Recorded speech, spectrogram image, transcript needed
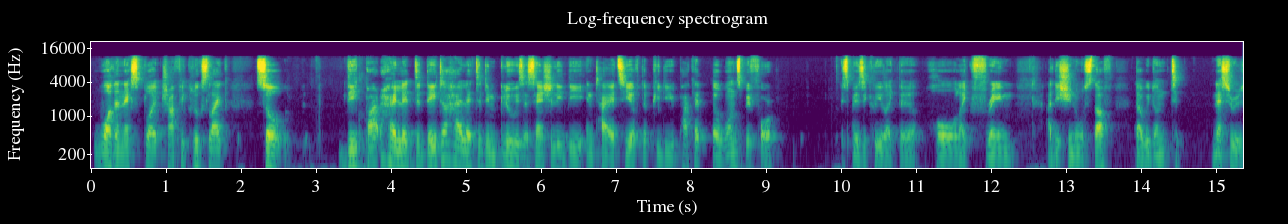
what an exploit traffic looks like. So the part highlight, the data highlighted in blue is essentially the entirety of the PDU packet. The ones before is basically like the whole like frame additional stuff that we don't necessarily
